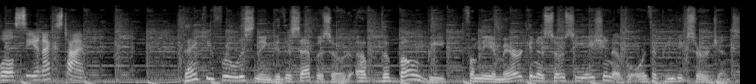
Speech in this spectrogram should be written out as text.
We'll see you next time. Thank you for listening to this episode of The Bone Beat from the American Association of Orthopedic Surgeons.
